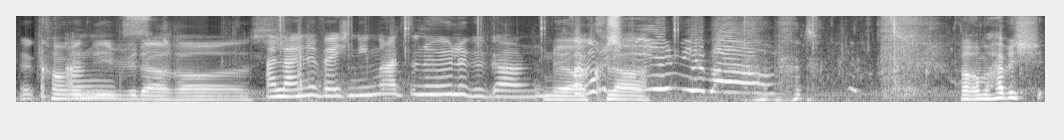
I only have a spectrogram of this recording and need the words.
Wir kommen nie Angst. wieder raus. Alleine wäre ich niemals in eine Höhle gegangen. Ja, Warum klar. spielen wir überhaupt? Warum habe ich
